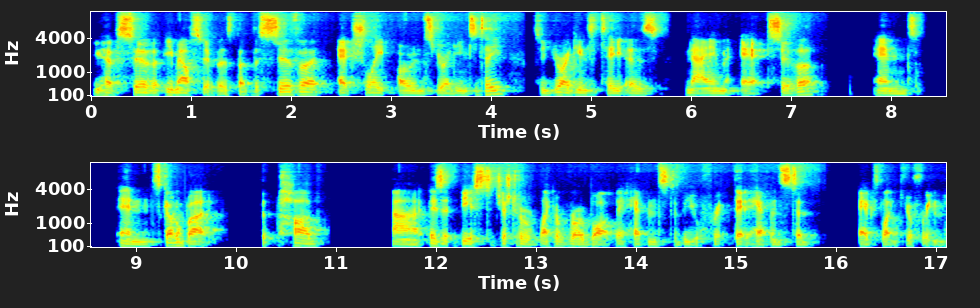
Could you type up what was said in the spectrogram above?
you have server email servers, but the server actually owns your identity. So your identity is name at server. And in Scuttlebutt, the pub uh, is at best just a, like a robot that happens to be your friend, that happens to act like your friend.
